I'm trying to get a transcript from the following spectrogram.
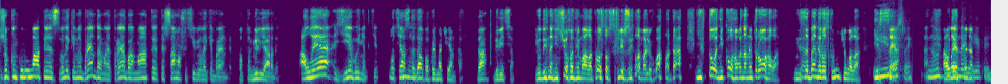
Щоб конкурувати з великими брендами, треба мати те ж саме, що ці великі бренди, тобто мільярди. Але є винятки. От я Мгм. стидав по Примаченка. Да? Дивіться, людина нічого не мала, просто в склі жила, малювала. Да? Ніхто, нікого вона не трогала, Так. себе не розкручувала, і Ні, все. Ну, Але це- надіятись.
